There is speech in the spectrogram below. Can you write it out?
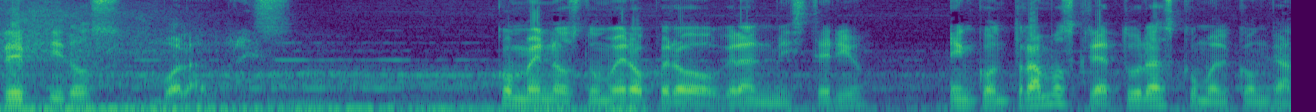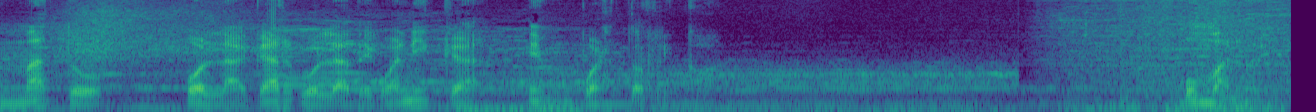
Críptidos voladores. Con menos número pero gran misterio, encontramos criaturas como el congamato o la gárgola de Guanica en Puerto Rico. Humanoides.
